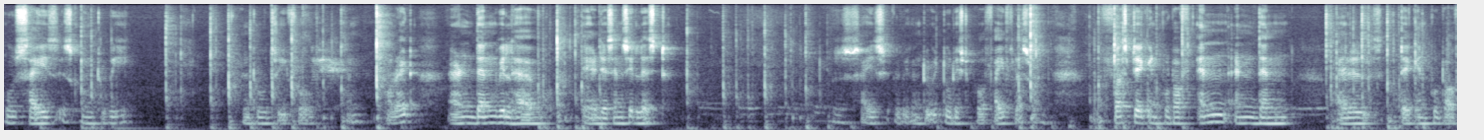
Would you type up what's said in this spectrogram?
whose size is going to be 2 3 4 all right and then we'll have a adjacency list. Size will be going to be 2 raised to power 5 plus 1 first take input of n and then I'll take input of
